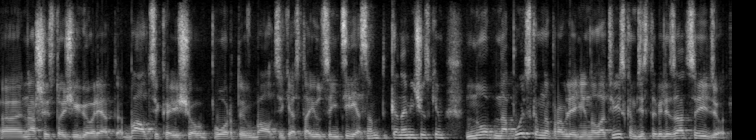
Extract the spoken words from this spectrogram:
э, наши источники говорят, Балтика еще, порты в Балтике остаются интересом экономическим, но на польском направлении, на латвийском дестабилизация идет.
